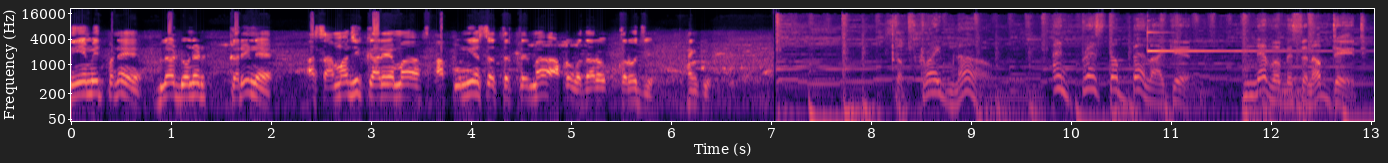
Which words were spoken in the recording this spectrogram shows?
નિયમિતપણે બ્લડ ડોનેટ કરીને આ સામાજિક કાર્યમાં આ પુણ્ય સત્યમાં આપણો વધારો કરવો જોઈએ thank you Subscribe now and press the bell icon. Never miss an update.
